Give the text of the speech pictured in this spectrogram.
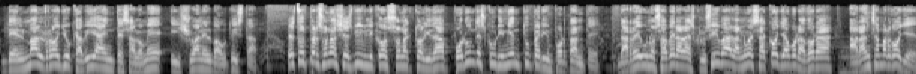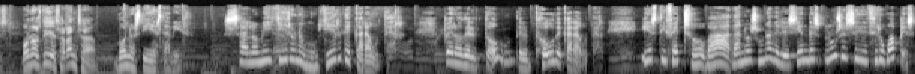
del mal rollo que había entre Salomé y Juan el Bautista. Estos personajes bíblicos son actualidad por un descubrimiento súper importante. Daré uno saber a la exclusiva a la nuestra colaboradora Arancha Margolles. Buenos días, Arancha. Buenos días, David. Salomé era una mujer de carácter, pero del tou, del tou de carácter. Y este fecho va a darnos una de leyendas, no sé si decir guapes,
